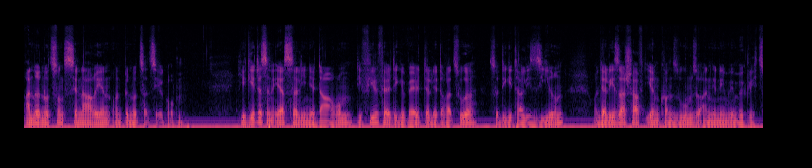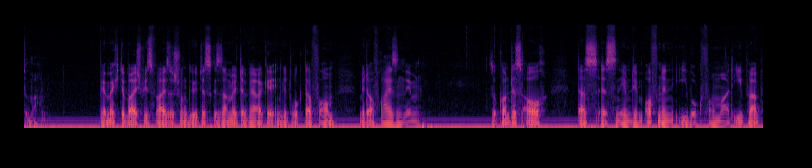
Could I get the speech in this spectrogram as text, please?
andere Nutzungsszenarien und Benutzerzielgruppen. Hier geht es in erster Linie darum, die vielfältige Welt der Literatur zu digitalisieren und der Leserschaft ihren Konsum so angenehm wie möglich zu machen. Wer möchte beispielsweise schon Goethes gesammelte Werke in gedruckter Form mit auf Reisen nehmen? So kommt es auch, dass es neben dem offenen E-Book-Format EPUB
